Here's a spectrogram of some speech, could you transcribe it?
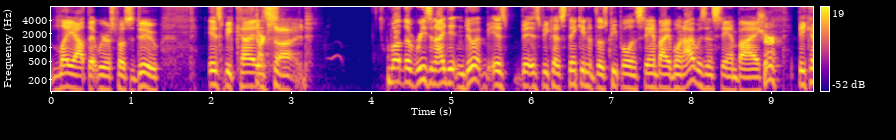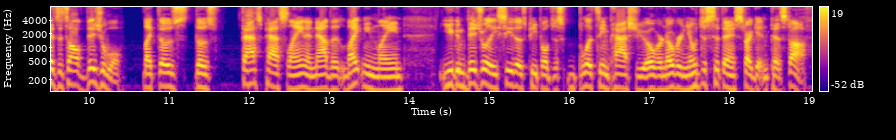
layout that we were supposed to do is because Dark side. Well, the reason I didn't do it is is because thinking of those people in standby when I was in standby. Sure. Because it's all visual, like those those fast pass lane and now the lightning lane. You can visually see those people just blitzing past you over and over, and you'll just sit there and start getting pissed off.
